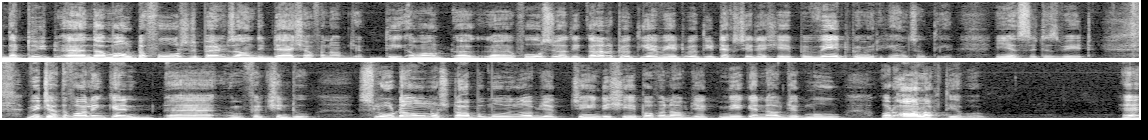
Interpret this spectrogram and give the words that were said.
the treat the amount of force depends on the dash of an object the amount force जो होती है कलर पे होती है वेट पे होती है टेक्सचर या शेप पे वेट पे मेरे ख्याल से होती है. Yes it is weight The following can uh, friction do? Slow down or stop a moving object, change the shape of an object, make an object move, or all of the above. है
